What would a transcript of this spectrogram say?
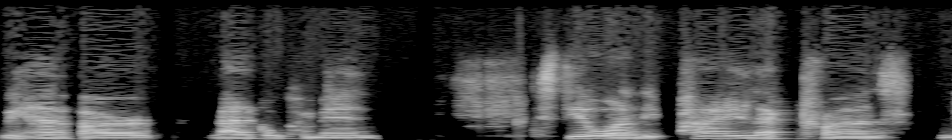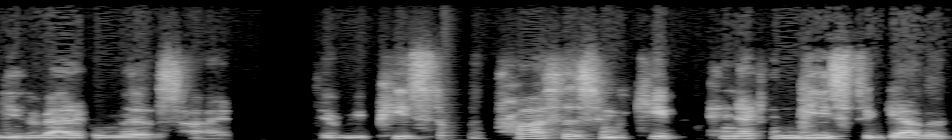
we have our radical come in, steal one of the pi electrons, leave the radical on the other side. It repeats the process and we keep connecting these together.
